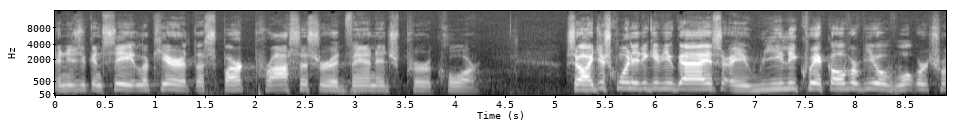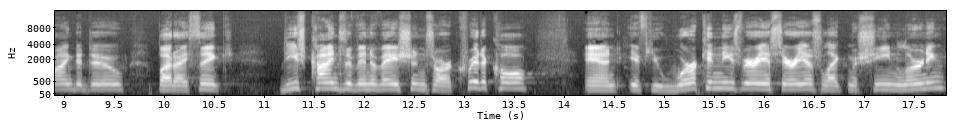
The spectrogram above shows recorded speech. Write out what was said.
And as you can see, look here at the SPARC processor advantage per core. So I just wanted to give you guys a really quick overview of what we're trying to do, but I think these kinds of innovations are critical and if you work in these various areas like machine learning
